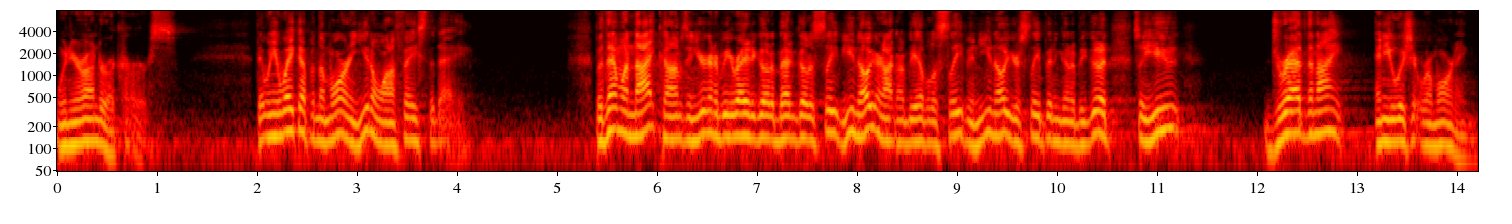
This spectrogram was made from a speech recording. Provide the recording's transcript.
when you're under a curse that when you wake up in the morning, you don't want to face the day. But then when night comes and you're going to be ready to go to bed and go to sleep, you know you're not going to be able to sleep and you know your sleep isn't going to be good. So you dread the night and you wish it were morning.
